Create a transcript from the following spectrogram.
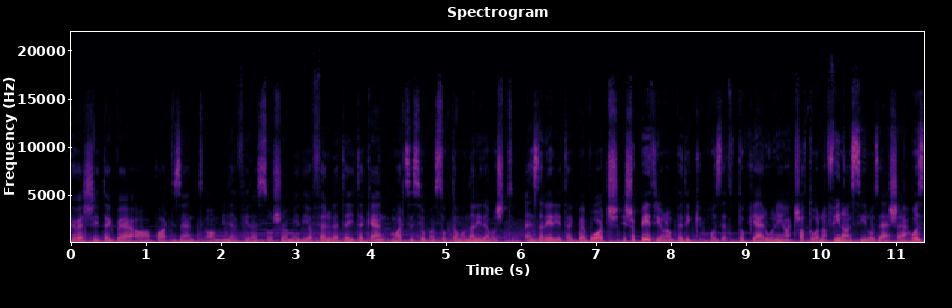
Kövessétek be a Partizent a mindenféle social media felületeiteken. Marcis jobban szokta mondani, de most ezzel érjétek be, bocs. És a Patreonon pedig hozzá tudtok járulni a csatorna finanszírozásához.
